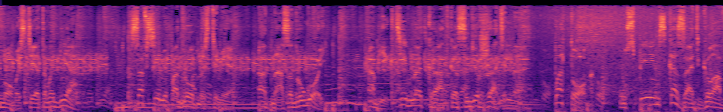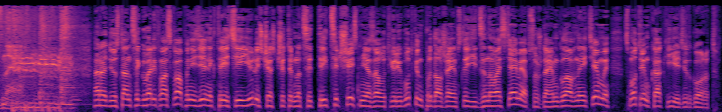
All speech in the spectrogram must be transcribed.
Новости этого дня. Со всеми подробностями. Одна за другой. Объективно, кратко, содержательно. Поток. Успеем сказать главное. Радиостанция «Говорит Москва», понедельник, 3 июля, сейчас 14.36. Меня зовут Юрий Буткин. Продолжаем следить за новостями, обсуждаем главные темы, смотрим, как едет город.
